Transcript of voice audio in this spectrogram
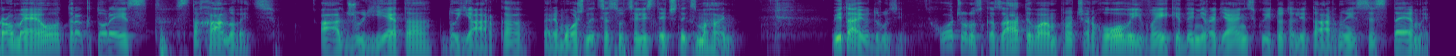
Ромео тракторист Стахановець, а Джульєта доярка, переможниця соціалістичних змагань. Вітаю, друзі! Хочу розказати вам про черговий викидень радянської тоталітарної системи,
